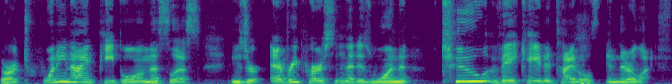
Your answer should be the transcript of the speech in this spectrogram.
There are 29 people on this list. These are every person that has won two vacated titles in their life.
